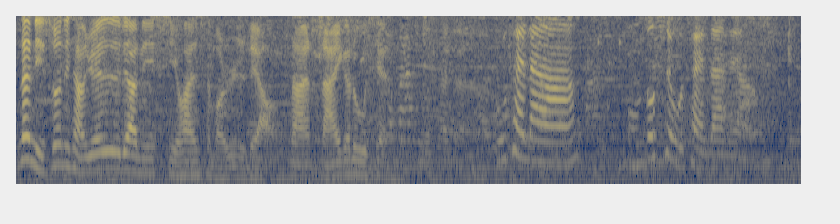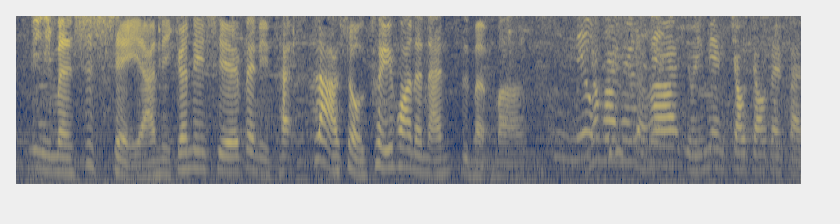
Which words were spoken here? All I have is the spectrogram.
那你说你想约日料，你喜欢什么日料？哪哪一个路线？无菜单啊，我们都吃无菜单的呀。你们是谁呀、啊？你跟那些被你猜辣手摧花的男子们吗？没有，要发现他有一面娇娇在翻。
